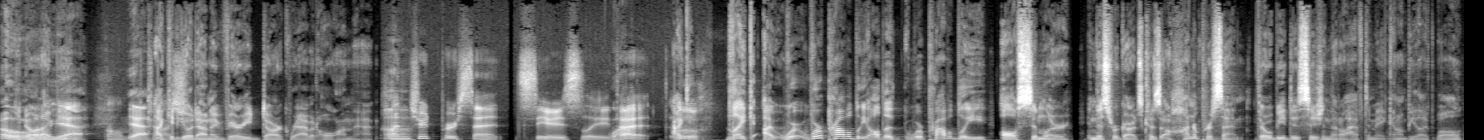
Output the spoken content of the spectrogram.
oh, you know what I mean? Yeah. Oh my Yeah. I could go down a very dark rabbit hole on that. Hundred percent. Seriously, Wow. that. I c- ugh. like I, we're we're probably all the we're probably all similar in this regards because hundred percent there will be a decision that I'll have to make and I'll be like, well,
